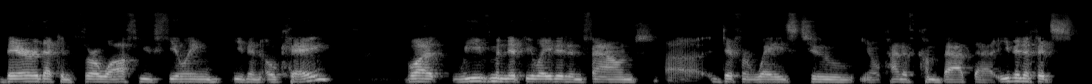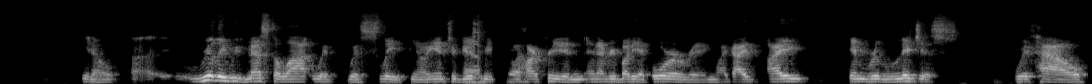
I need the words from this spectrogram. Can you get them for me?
there that can throw off you feeling even okay. But we've manipulated and found uh, different ways to, you know, kind of combat that, even if it's you know, uh, really we've messed a lot with with sleep. You know, he introduced yeah. me to Harpreet and, and everybody at Oura Ring. Like I I am religious with how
